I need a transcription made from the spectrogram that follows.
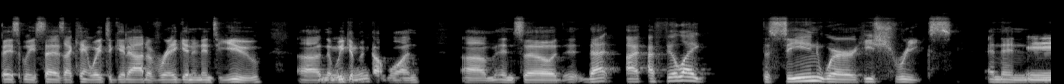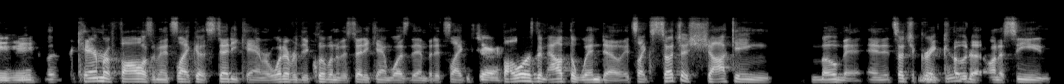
basically says, I can't wait to get out of Regan and into you, uh, and then we can Mhm. become one. Um, and so that I, I feel like the scene where he shrieks and then hmm the, the camera follows him. It's like a steady cam or whatever the equivalent of a steady cam was then, but it's like Sure. follows them out the window. It's like such a shocking moment, and it's such a great Mhm. coda on a scene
